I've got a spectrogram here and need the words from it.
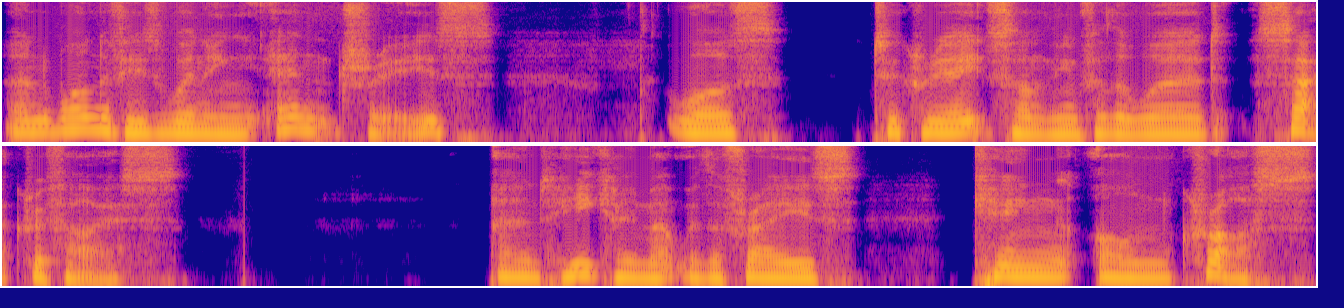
And one of his winning entries was to create something for the word sacrifice. And he came up with the phrase king on cross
